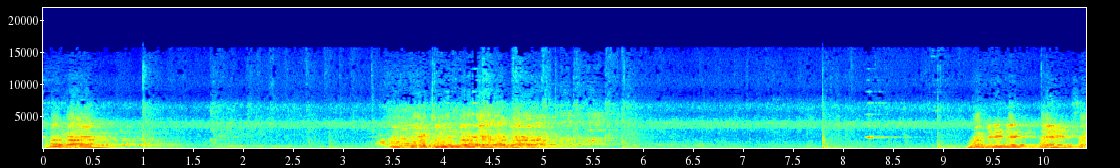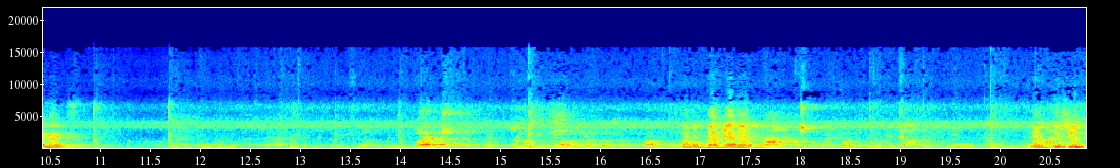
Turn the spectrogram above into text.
Raba. Good for two para kay Raba. One minute and 10 seconds. Acompañado. Time to shoot.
